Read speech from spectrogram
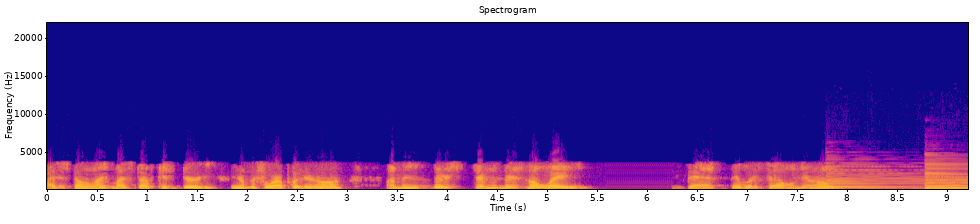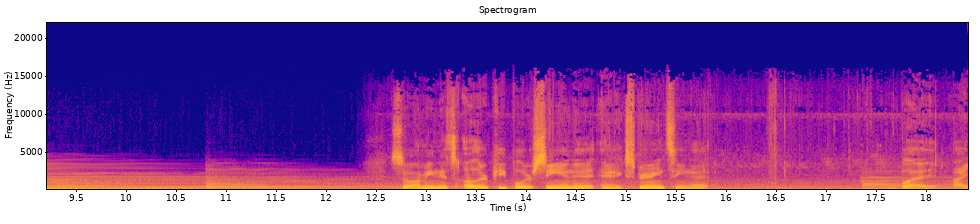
I just don't like my stuff getting dirty, you know, before I put it on. I mean, there's, I mean, there's no way that they would have fell on their own. So I mean, it's other people are seeing it and experiencing it, but I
